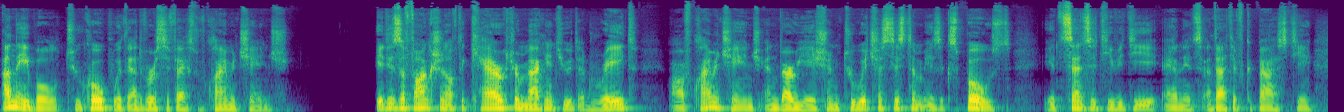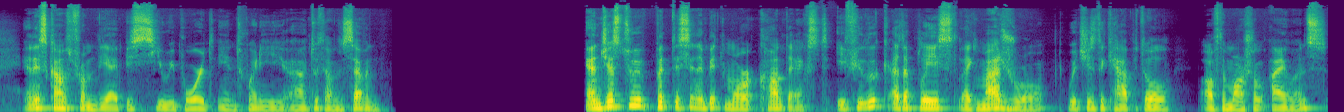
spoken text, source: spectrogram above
unable to cope with adverse effects of climate change. It is a function of the character, magnitude, and rate of climate change and variation to which a system is exposed, its sensitivity, and its adaptive capacity. And this comes from the IPCC report in 20, uh, 2007. And just to put this in a bit more context, if you look at a place like Majuro, which is the capital of the Marshall Islands,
